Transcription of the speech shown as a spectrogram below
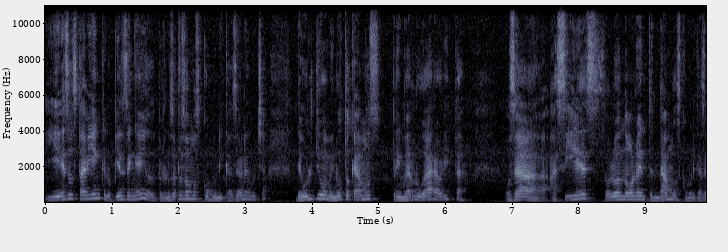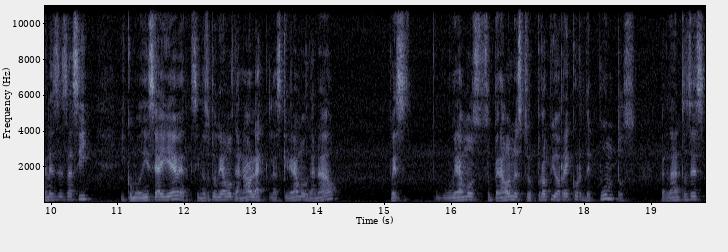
Y eso está bien que lo piensen ellos, pero nosotros somos comunicaciones, mucha. De último minuto quedamos primer lugar ahorita. O sea, así es, solo no lo entendamos. Comunicaciones es así. Y como dice ahí Ever, si nosotros hubiéramos ganado las que hubiéramos ganado, pues hubiéramos superado nuestro propio récord de puntos, ¿verdad? Entonces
